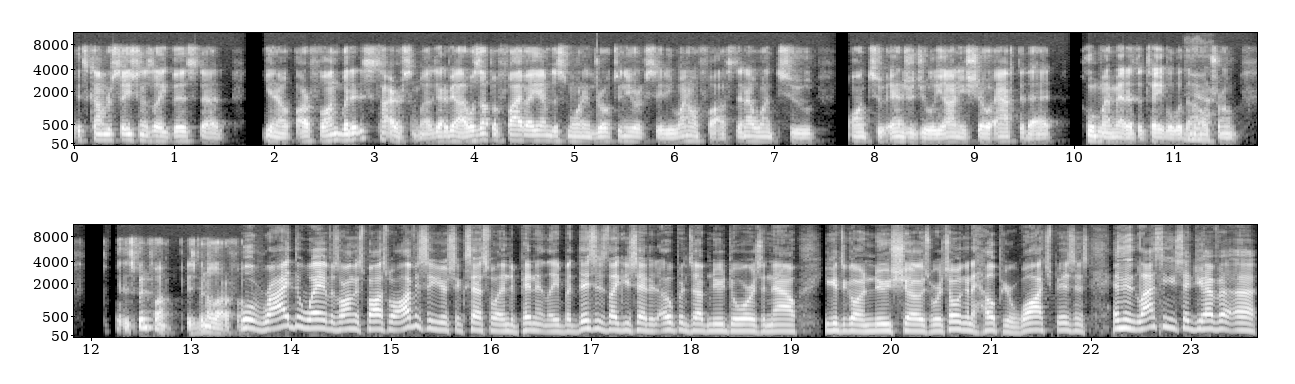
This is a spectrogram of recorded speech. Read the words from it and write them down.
it's conversations like this that you know are fun, but it is tiresome. I got to be. I was up at 5 a.m. this morning, drove to New York City, went on Fox, then I went to on to Andrew Giuliani's show after that, whom I met at the table with Donald Yeah. Trump. It's been fun. It's been a lot of fun. Well, ride the wave as long as possible. Obviously, you're successful independently, but this is, like you said, it opens up new doors, and now you get to go on new shows where it's only going to help your watch business. And then, last thing you said, you have a.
